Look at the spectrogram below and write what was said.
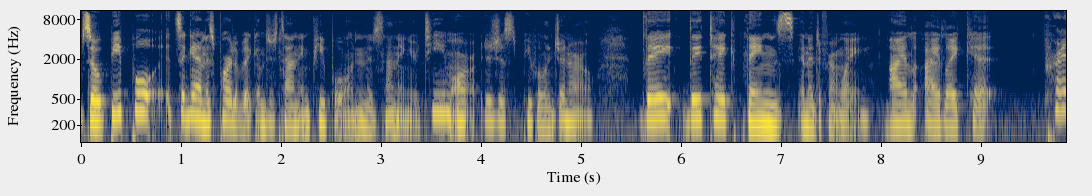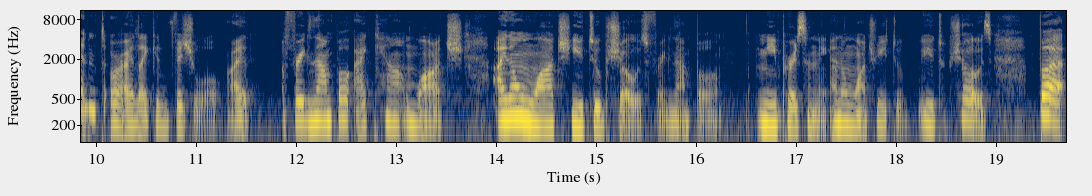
So people, it's again, it's part of like understanding people and understanding your team, or just people in general they they take things in a different way. I I like it print or I like it visual. I for example, I can't watch I don't watch YouTube shows, for example. Me personally, I don't watch YouTube YouTube shows, but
